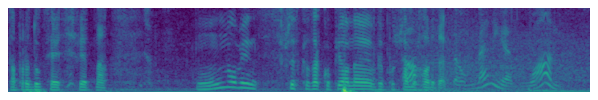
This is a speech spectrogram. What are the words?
ta produkcja jest świetna. No więc wszystko zakupione, wypuszczamy Oh, hordę. so many at once.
